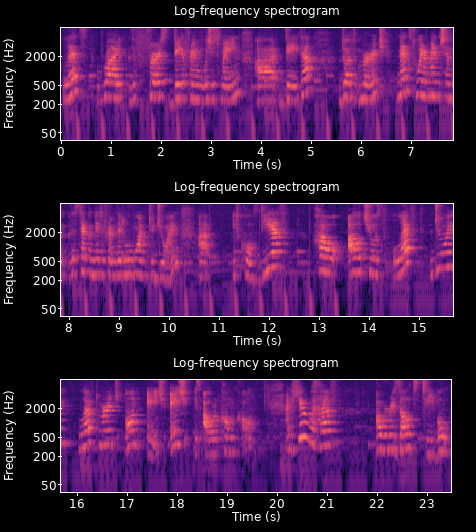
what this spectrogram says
let's write the first data frame which is main uh, data dot merge. Next we mention the second data frame that we want to join. Uh, it calls df. How I'll choose left join, left merge on age. Age is our common column. And here we have our results table.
